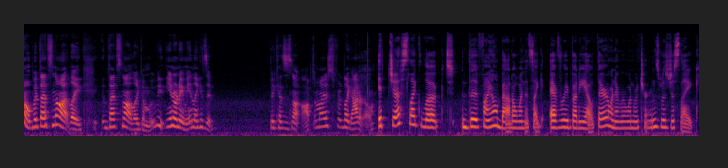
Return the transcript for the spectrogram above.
No? But that's not like that's not like a movie. You know what I mean? Like, is it because it's not optimized for? Like, I don't know. It just like looked the final battle when it's like everybody out there when everyone returns was just like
